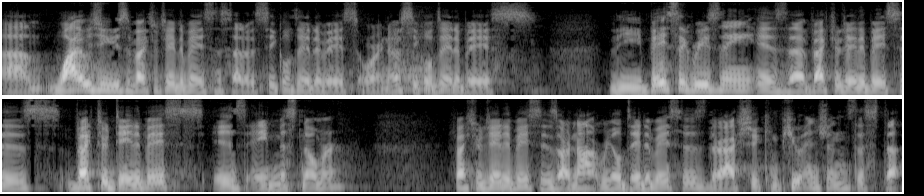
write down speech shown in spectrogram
Um, why would you use a vector database instead of a SQL database or a NoSQL database? The basic reasoning is that vector databases, vector database is a misnomer. Vector databases are not real databases. They're actually compute engines that,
